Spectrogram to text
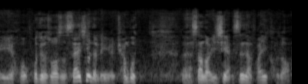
也或或者说是三线的人员，全部，呃，上到一线生产防疫口罩。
